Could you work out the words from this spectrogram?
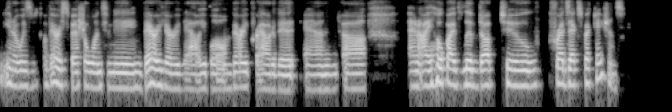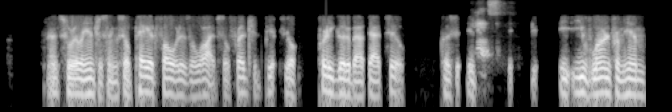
you know, is a very special one to me, very, very valuable. I'm very proud of it. And, uh, and I hope I've lived up to Fred's expectations. That's really interesting. So pay it forward is alive. So Fred should p- feel pretty good about that too, because yes. it, you've learned from him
